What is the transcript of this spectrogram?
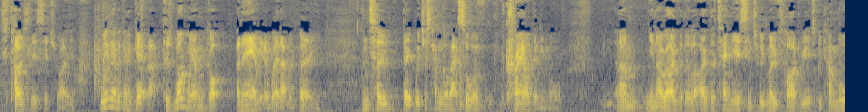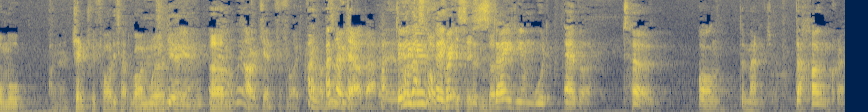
supposedly are situated. We're never going to get that because one, we haven't got an area where that would be, and two, they, we just haven't got that sort of crowd anymore. Um, you know, over the over the ten years since we moved Highbury, it's become more and more I don't know, gentrified. Is that the right mm. word? Yeah, yeah. we, are, um, we are a gentrified crowd. Oh, There's no yeah. doubt about it. Do Well, that's you not think criticism, the but- stadium would ever turn on the manager, the home crowd?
